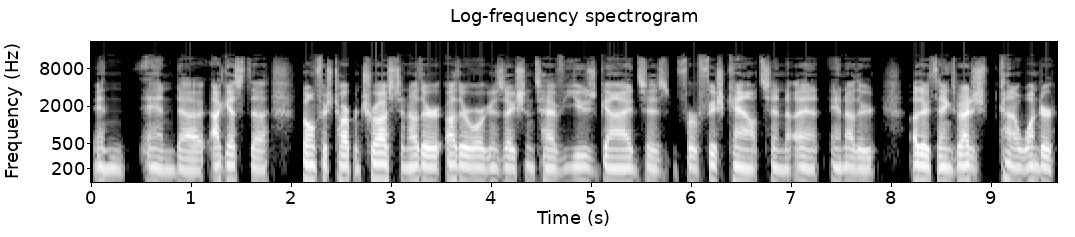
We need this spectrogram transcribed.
and and uh, I guess the Bonefish Tarpon Trust and other other organizations have used guides as for fish counts and uh, and other other things. But I just kind of wonder,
